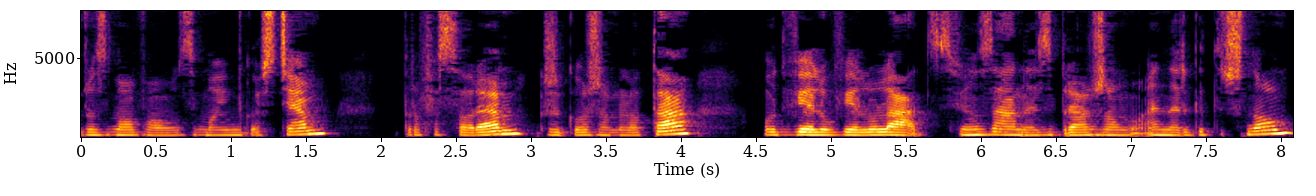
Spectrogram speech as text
rozmową z moim gościem, profesorem Grzegorzem Lota, od wielu, wielu lat związany z branżą energetyczną.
